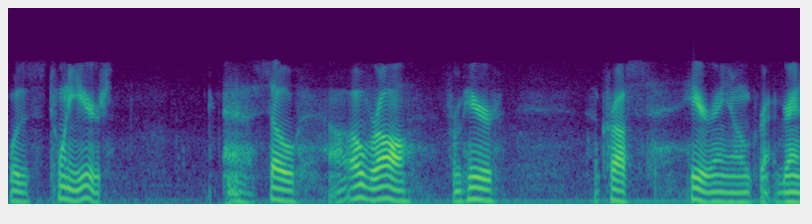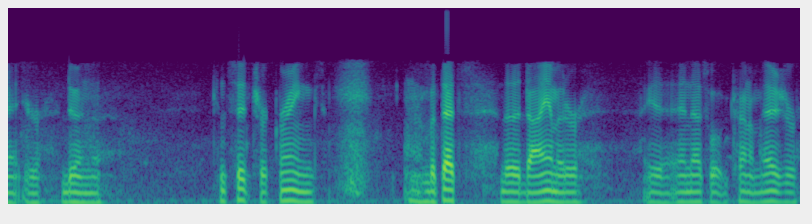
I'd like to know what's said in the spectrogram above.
was 20 years. Uh, so uh, overall, from here across here, you know, gr- granted you're doing the concentric rings, but that's the diameter, and that's what we kind of measure.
